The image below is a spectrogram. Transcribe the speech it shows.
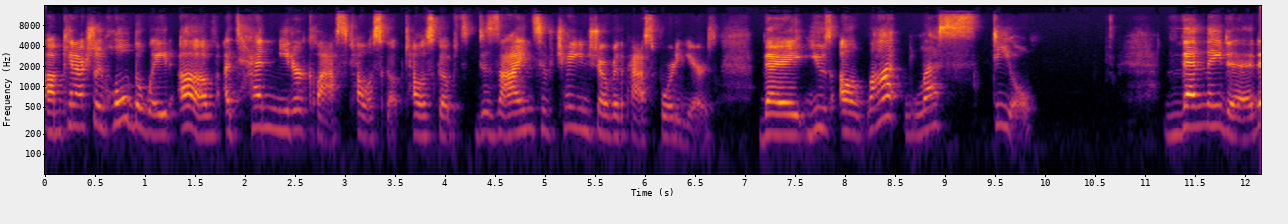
um, can actually hold the weight of a 10 meter class telescope. Telescopes designs have changed over the past 40 years. They use a lot less steel than they did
